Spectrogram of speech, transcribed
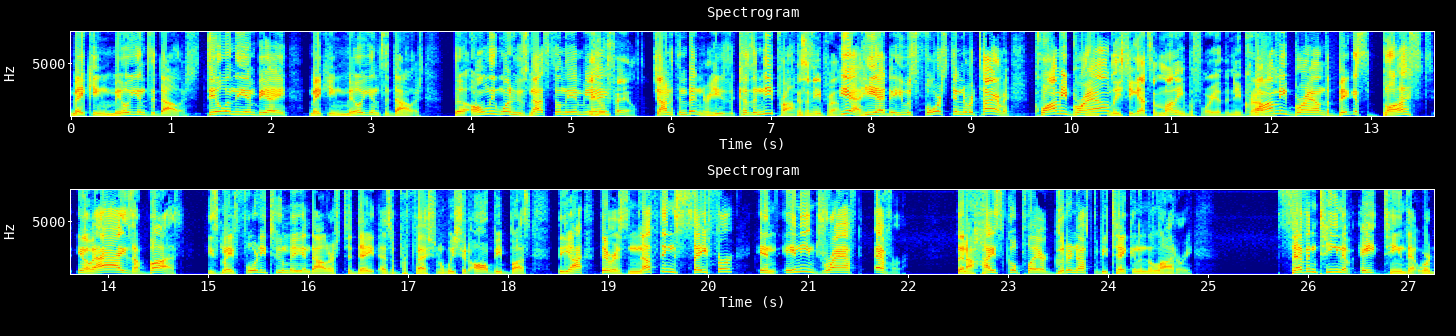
making millions of dollars. Still in the NBA, making millions of dollars. The only one who's not still in the NBA? Yeah, who failed? Jonathan Bender. He's because of knee problems. 'Cause of knee problems. Yeah, he had to, he was forced into retirement. Kwame Brown. At least he got some money before he had the knee problem. Kwame Brown, the biggest bust, you know, ah, he's a bust. He's made $42 million to date as a professional. We should all be bust. The uh, There is nothing safer in any draft ever than a high school player good enough to be taken in the lottery. 17 of 18 that were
